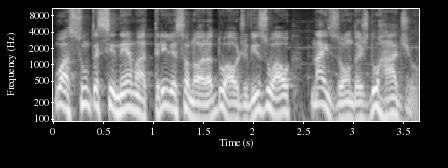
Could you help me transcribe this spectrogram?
O Assunto é Cinema, a trilha sonora do audiovisual nas ondas do rádio.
